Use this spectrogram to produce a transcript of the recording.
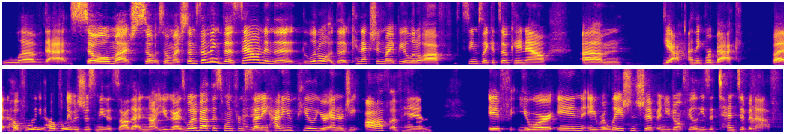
Love that so much, so so much. Some something the sound and the, the little the connection might be a little off. Seems like it's okay now. Um, mm-hmm. yeah, I think we're back but hopefully hopefully it was just me that saw that and not you guys. What about this one from sunny? how do you peel your energy off of him if you're in a relationship and you don't feel he's attentive enough?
